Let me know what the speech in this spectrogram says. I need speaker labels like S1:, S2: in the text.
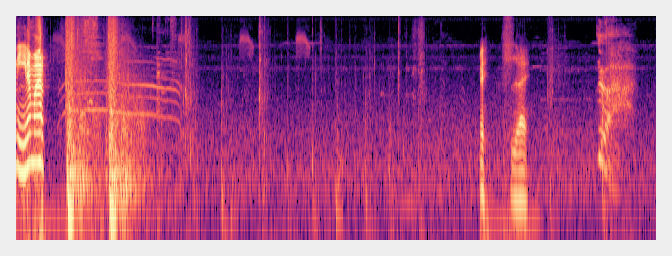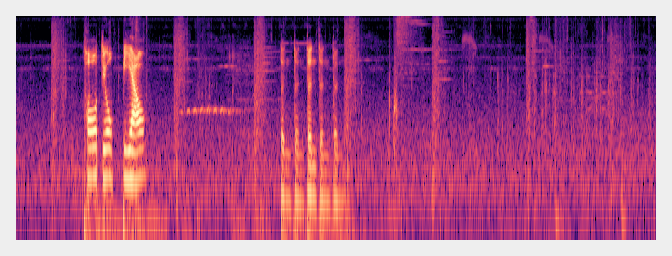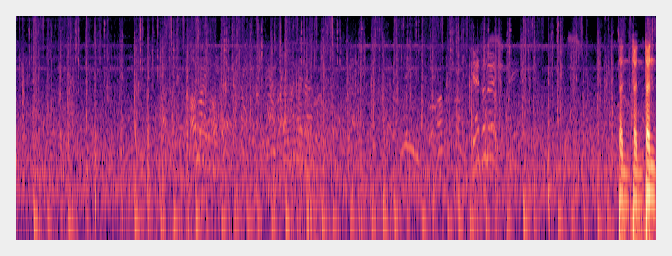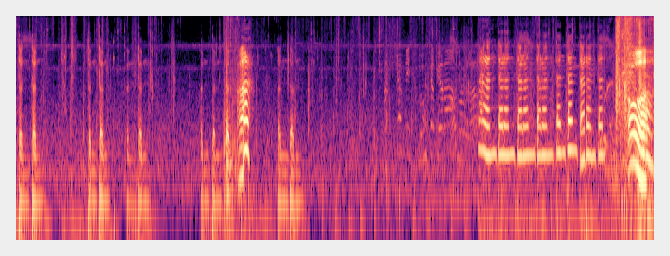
S1: 你他妈！哎，死嘞！偷丢标！噔噔噔噔噔！Dun dun dun dun dun. Dun dun dun dun. Dun dun dun. Ah! Dun dun. Taran taran taran taran tan tan taran tan. Oh!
